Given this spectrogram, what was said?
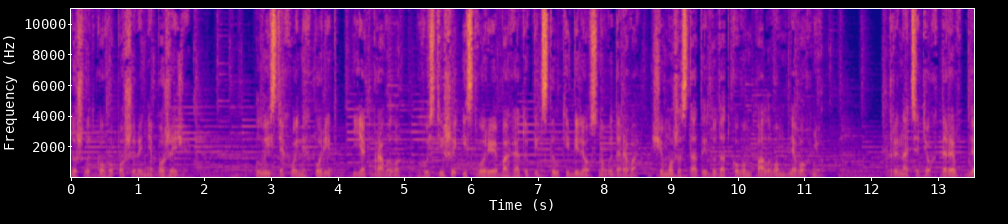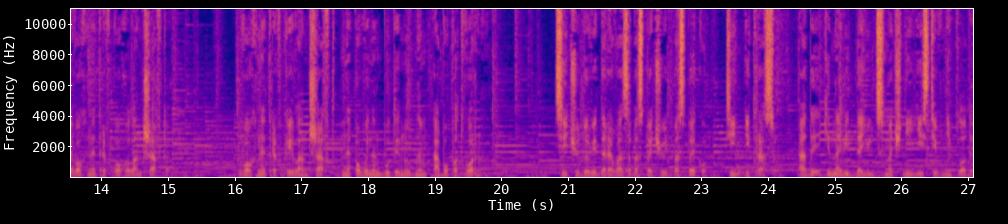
до швидкого поширення пожежі. Листя хвойних порід, як правило, густіше і створює багато підстилки біля основи дерева, що може стати додатковим паливом для вогню. 13 дерев для вогнетривкого ландшафту. Вогнетривкий ландшафт не повинен бути нудним або потворним. Ці чудові дерева забезпечують безпеку, тінь і красу, а деякі навіть дають смачні їстівні плоди.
